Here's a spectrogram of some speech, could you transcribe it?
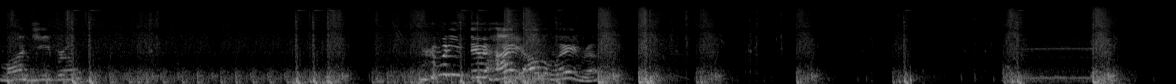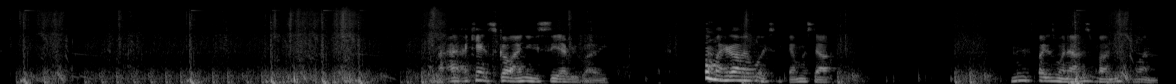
Come on, G, bro. what are you doing? Hide all the way, bro. I, I can't scope. I need to see everybody. Oh my god, my voice. Okay, I'm gonna stop. Let me just play this one out. This is fun. This is fun.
